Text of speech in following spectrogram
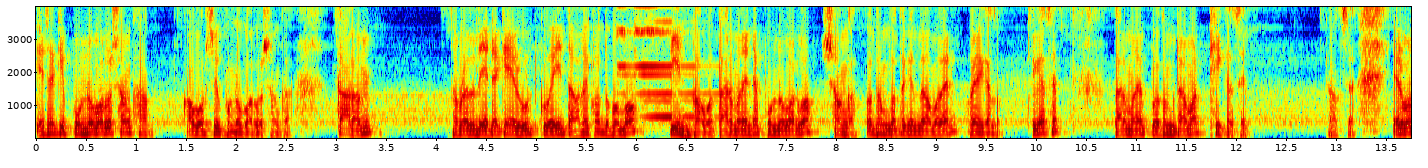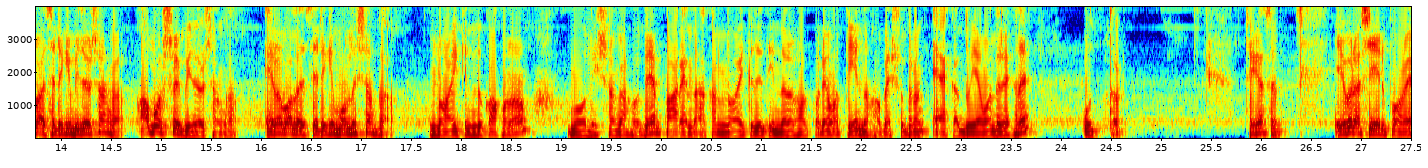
এটা কি পূর্ণবর্গ সংখ্যা? অবশ্যই পূর্ণবর্গ সংখ্যা। কারণ আমরা যদি এটাকে রুট করি তাহলে কত পাবো? তিন পাবো। তার মানে এটা পূর্ণবর্গ সংখ্যা। প্রথম কথা কিন্তু আমাদের হয়ে গেল। ঠিক আছে? তার মানে প্রথমটা আমার ঠিক আছে। আচ্ছা এর বলা হচ্ছে এটা কি বিজয় সংখ্যা? অবশ্যই বিজয় সংখ্যা। এবার বলা হচ্ছে এটা কি মৌলিক সংখ্যা? নয় কিন্তু কখনো মৌলিক সংখ্যা হতে পারে না, কারণ নয়কে যদি তিন দ্বারা ভাগ করে আমার তিন হবে, সুতরাং এক আর দুই আমাদের এখানে উত্তর। ঠিক আছে? এবার আসি এরপরে,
